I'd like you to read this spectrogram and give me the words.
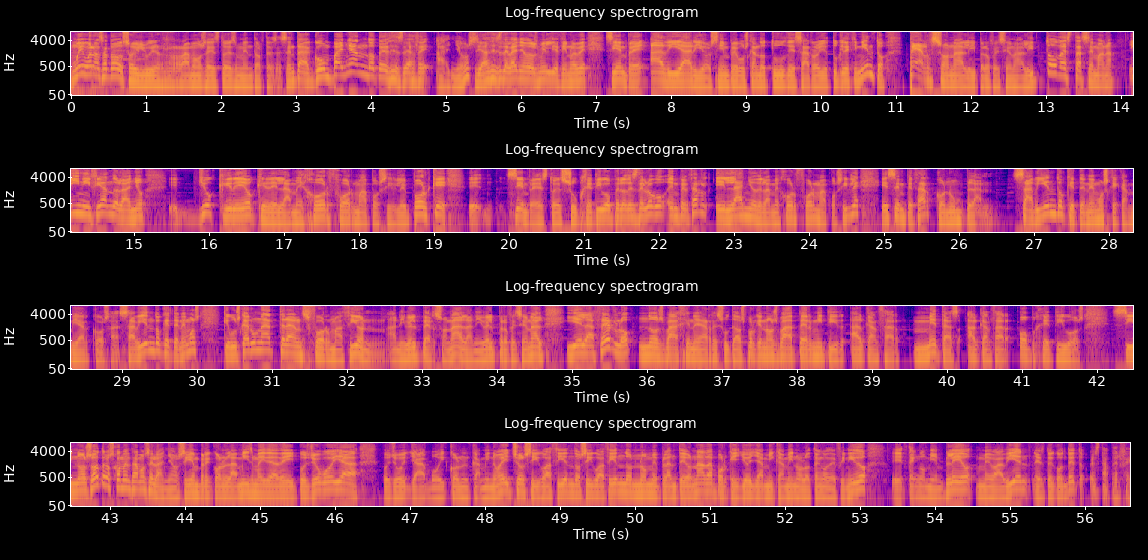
Muy buenas a todos, soy Luis Ramos, esto es Mentor 360, acompañándote desde hace años, ya desde el año 2019, siempre a diario, siempre buscando tu desarrollo, tu crecimiento personal y profesional. Y toda esta semana, iniciando el año, eh, yo creo que de la mejor forma posible, porque eh, siempre esto es subjetivo, pero desde luego empezar el año de la mejor forma posible es empezar con un plan sabiendo que tenemos que cambiar cosas, sabiendo que tenemos que buscar una transformación a nivel personal, a nivel profesional, y el hacerlo nos va a generar resultados porque nos va a permitir alcanzar metas, alcanzar objetivos. Si nosotros comenzamos el año siempre con la misma idea de, pues yo voy a, pues yo ya voy con el camino hecho, sigo haciendo, sigo haciendo, no me planteo nada porque yo ya mi camino lo tengo definido, eh, tengo mi empleo, me va bien, estoy contento, está perfecto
